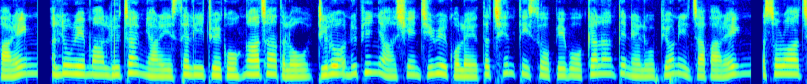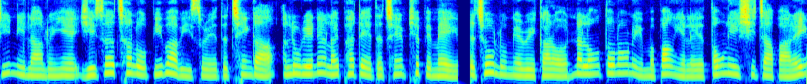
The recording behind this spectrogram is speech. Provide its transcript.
ပါတယ်အလူတွေမှာလူကြိုက်များတဲ့ဆယ်လီတွေကိုငှားကြသလိုဒီလိုအနုပညာရှင်ကြီးတွေကိုလည်းတချင်းတီဆိုပေးဖို့ကန့်လန့်တင်တယ်လို့ပြောနေကြပါတယ်။အစောတော်ကြီးနီလာလွင်ရဲ့ရေဆက်ချက်လို့ပြီးပါပြီဆိုတဲ့တချင်းကအလူတွေနဲ့လိုက်ဖက်တဲ့တချင်းဖြစ်ပေမဲ့တချို့လူငယ်တွေကတော့နှလုံးသုံးလုံးတွေမပေါက်ရင်လည်းသုံးလေးရှိကြပါတယ်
